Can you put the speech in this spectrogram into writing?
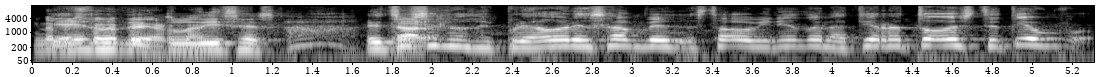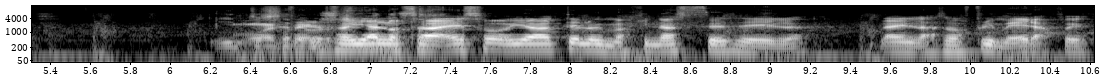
Una y es pistola donde tú dices, "Ah, entonces Claro. los depredadores han estado viniendo a la Tierra todo este tiempo. Y Pero eso ya, lo, eso ya te lo imaginas desde la- la- en las dos primeras, pues.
